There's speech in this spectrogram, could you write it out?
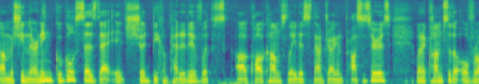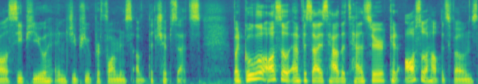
uh, machine learning, Google says that it should be competitive with uh, Qualcomm's latest Snapdragon processors when it comes to the overall CPU and GPU performance of the chipsets. But Google also emphasized how the Tensor could also help its phones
